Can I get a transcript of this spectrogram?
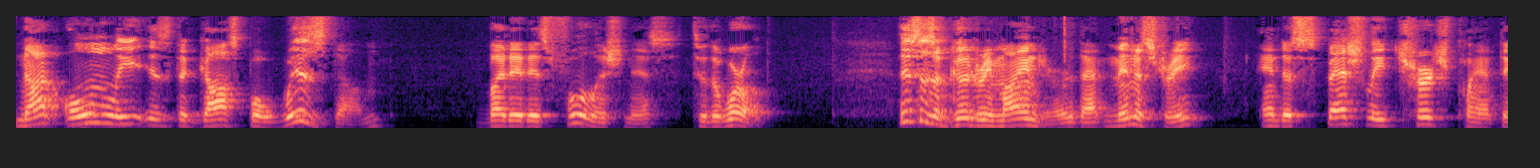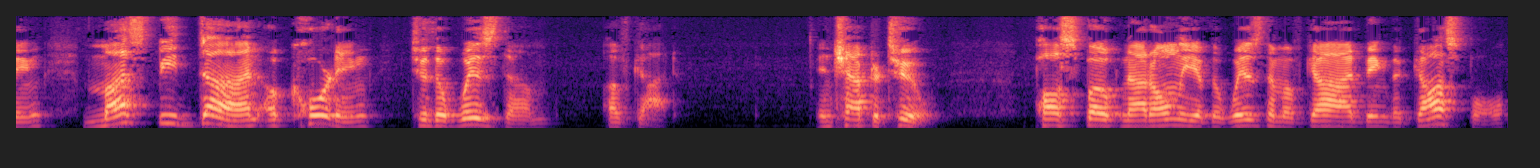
not only is the gospel wisdom, but it is foolishness to the world. This is a good reminder that ministry, and especially church planting, must be done according to the wisdom of God. In chapter 2, Paul spoke not only of the wisdom of God being the gospel,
